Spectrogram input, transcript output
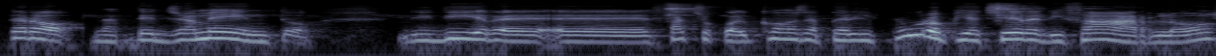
però l'atteggiamento di dire eh, faccio qualcosa per il puro piacere di farlo,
